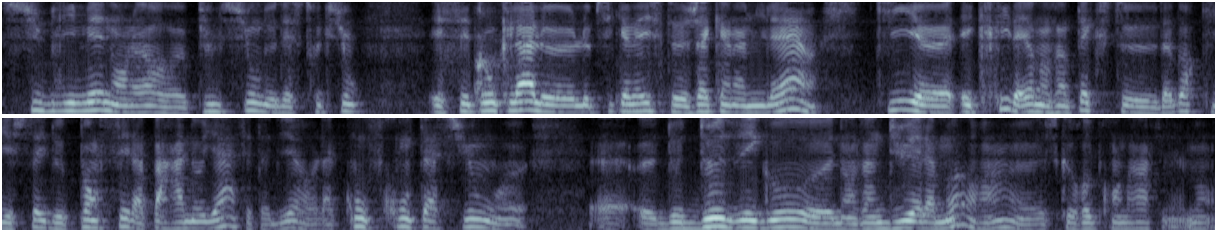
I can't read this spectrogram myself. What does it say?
sublimés dans leur euh, pulsion de destruction. Et c'est donc là le, psychanalyste Jacques-Alain Miller qui euh, écrit d'ailleurs dans un texte euh, d'abord qui essaye de penser la paranoïa, c'est-à-dire la confrontation de deux égaux dans un duel à mort, hein, ce que reprendra finalement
